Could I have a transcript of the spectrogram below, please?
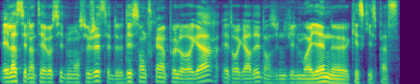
Et là c'est l'intérêt aussi de mon sujet, c'est de décentrer un peu le regard et de regarder dans une ville moyenne euh, qu'est-ce qui se passe.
